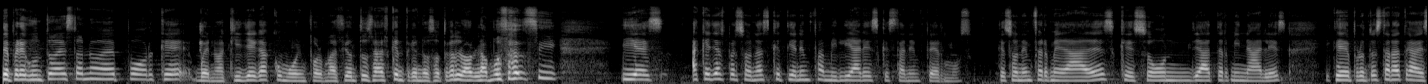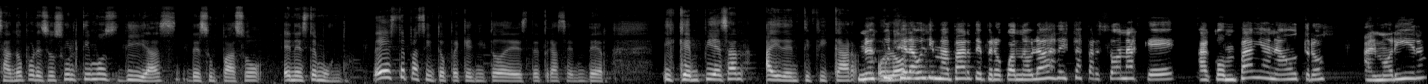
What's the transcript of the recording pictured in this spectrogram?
Te pregunto esto, Noé, porque, bueno, aquí llega como información, tú sabes que entre nosotros lo hablamos así, y es aquellas personas que tienen familiares que están enfermos, que son enfermedades que son ya terminales y que de pronto están atravesando por esos últimos días de su paso en este mundo, de este pasito pequeñito de este trascender y que empiezan a identificar. No escuché la última parte, pero cuando hablabas de estas personas que acompañan a otros al morir,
